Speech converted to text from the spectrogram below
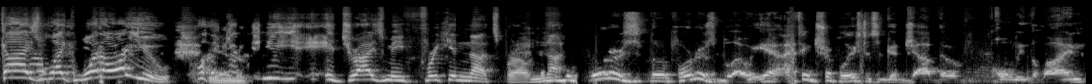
guys, like, what are you? Like, yeah. you, you, it drives me freaking nuts, bro. Nuts. The reporters, the reporters blow. Yeah, I think Triple H does a good job though of holding the line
